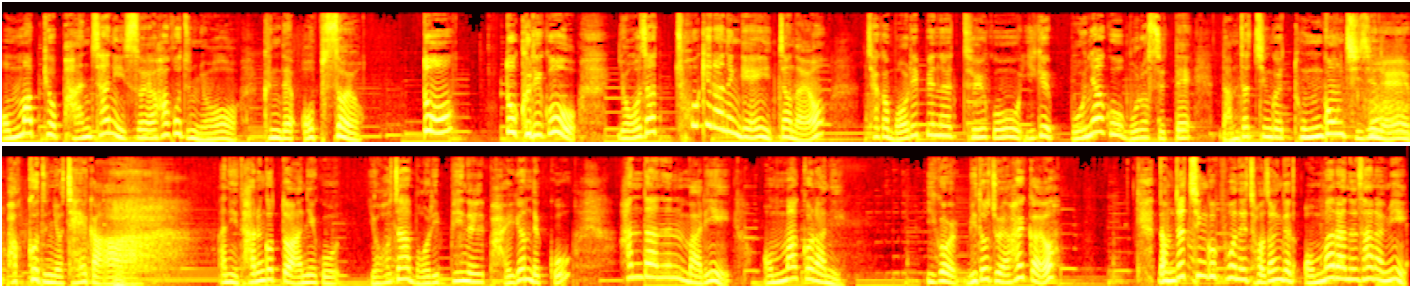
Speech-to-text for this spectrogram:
엄마표 반찬이 있어야 하거든요. 근데 없어요. 또, 또 그리고 여자 촉이라는 게 있잖아요. 제가 머리핀을 들고 이게 뭐냐고 물었을 때 남자친구의 동공 지진을 봤거든요, 제가. 아니, 다른 것도 아니고 여자 머리핀을 발견됐고 한다는 말이 엄마 거라니. 이걸 믿어줘야 할까요? 남자친구 폰에 저장된 엄마라는 사람이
